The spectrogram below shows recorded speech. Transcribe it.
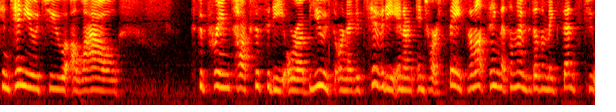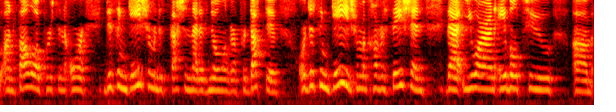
continue to allow supreme toxicity or abuse or negativity in, into our space. And I'm not saying that sometimes it doesn't make sense to unfollow a person or disengage from a discussion that is no longer productive or disengage from a conversation that you are unable to, um,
